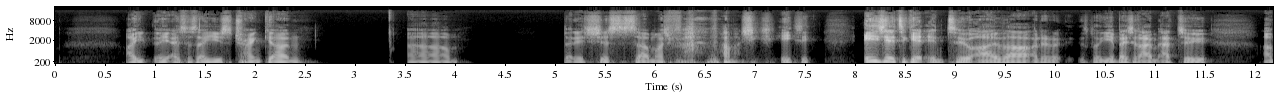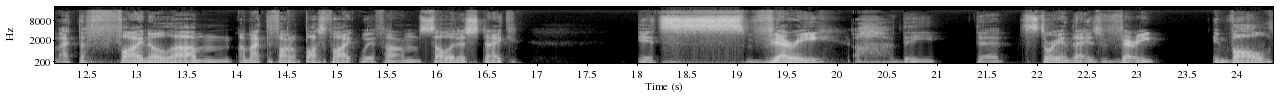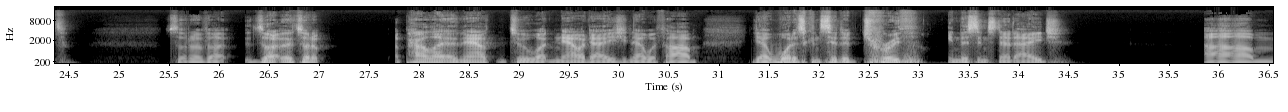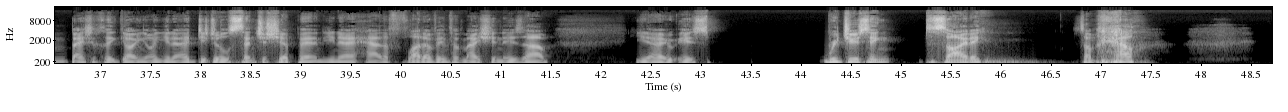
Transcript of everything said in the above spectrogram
I as I say, use a trank gun. Um, but it's just so much far much easy easier to get into. I've I don't know. Yeah, basically, I'm at to I'm at the final um I'm at the final boss fight with um Solidus Snake. It's very uh, the the story in that is very involved. Sort of uh, sort of a parallel now to what nowadays you know with um you know what is considered truth in this internet age. Um basically going on you know digital censorship and you know how the flood of information is um you know is reducing society somehow.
